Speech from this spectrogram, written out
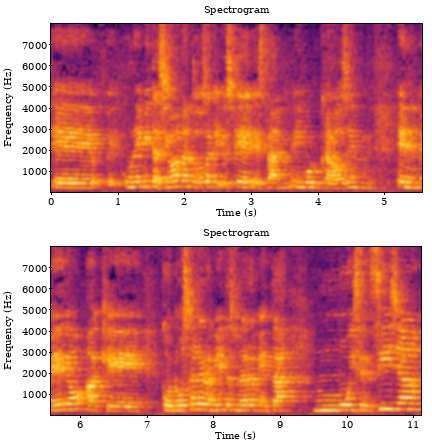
Eh, una invitación a todos aquellos que están involucrados en, en el medio a que conozcan la herramienta, es una herramienta muy sencilla,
